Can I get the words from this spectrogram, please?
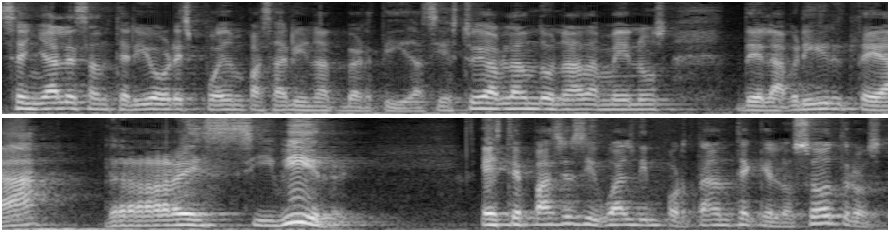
señales anteriores pueden pasar inadvertidas. Y estoy hablando nada menos del abrirte a recibir. Este paso es igual de importante que los otros.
